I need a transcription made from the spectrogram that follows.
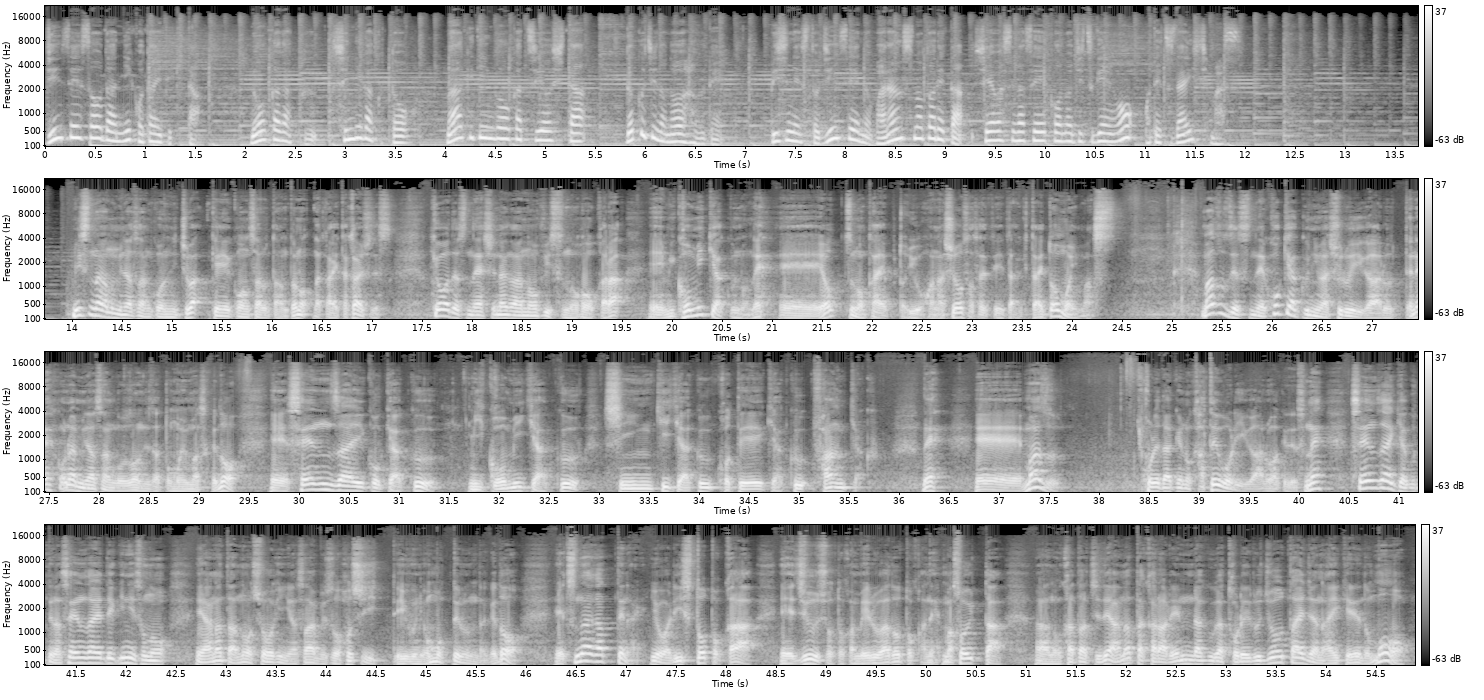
人生相談に答えてきた脳科学心理学とマーケティングを活用した独自のノウハウでビジネスと人生のバランスの取れた幸せな成功の実現をお手伝いしますリスナーの皆さん、こんにちは。経営コンサルタントの中井隆義です。今日はですね、品川のオフィスの方から、えー、見込み客のね、えー、4つのタイプというお話をさせていただきたいと思います。まずですね、顧客には種類があるってね、これは皆さんご存知だと思いますけど、えー、潜在顧客、見込み客、新規客、固定客、ファン客。ね、えー、まず、これだけのカテゴリーがあるわけですね。潜在客っていうのは潜在的にその、えあなたの商品やサービスを欲しいっていうふうに思ってるんだけど、え繋がってない。要はリストとか、え住所とかメールアドとかね、まあそういったあの形であなたから連絡が取れる状態じゃないけれども、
